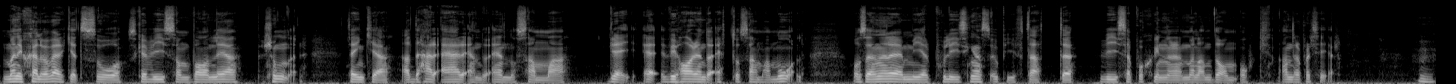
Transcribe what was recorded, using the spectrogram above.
men i själva verket så ska vi som vanliga personer tänka att det här är ändå en och samma grej. Eh, vi har ändå ett och samma mål. Och sen är det mer polisernas uppgift att eh, visa på skillnaden mellan dem och andra partier. Mm.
